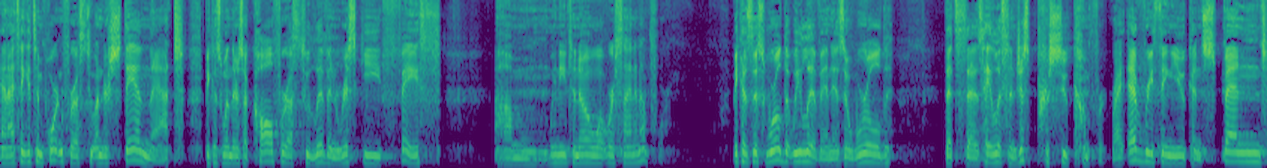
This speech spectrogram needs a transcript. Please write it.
And I think it's important for us to understand that because when there's a call for us to live in risky faith, um, we need to know what we're signing up for. Because this world that we live in is a world that says, hey, listen, just pursue comfort, right? Everything you can spend,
